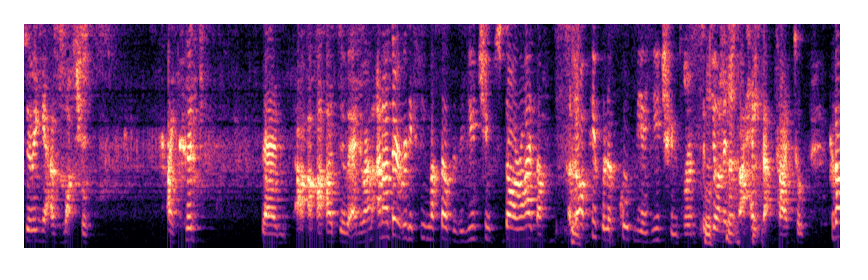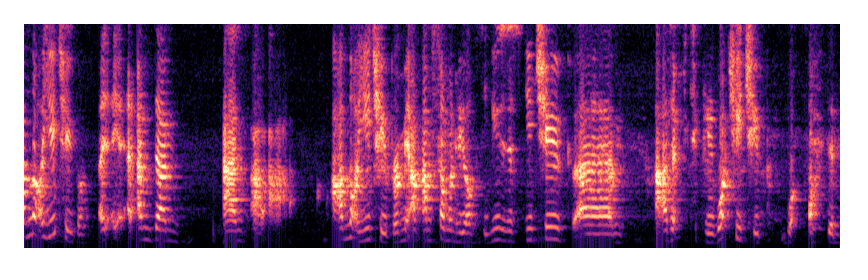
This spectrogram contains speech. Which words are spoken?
doing it as much as I could, then I, I, I do it anyway. And I don't really see myself as a YouTube star either. A lot of people have called me a YouTuber, and to be honest, I hate that title because I'm not a YouTuber. I- I- And um, and I, I, I'm not a YouTuber. I mean, I'm, someone who obviously uses YouTube. Um, I don't particularly watch YouTube often.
